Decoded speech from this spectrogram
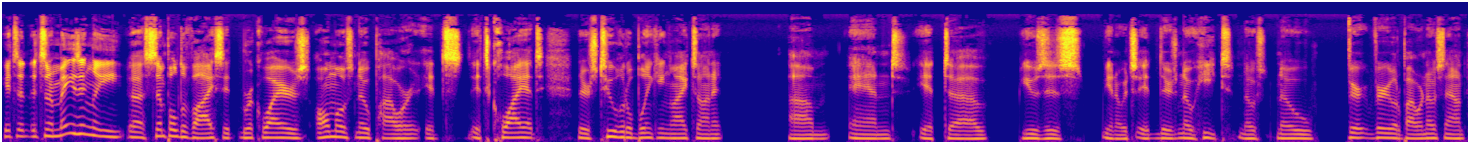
it's a it's an amazingly uh, simple device. It requires almost no power. It's it's quiet. There's two little blinking lights on it, um, and it uh, uses you know it's it, there's no heat, no no very very little power, no sound,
